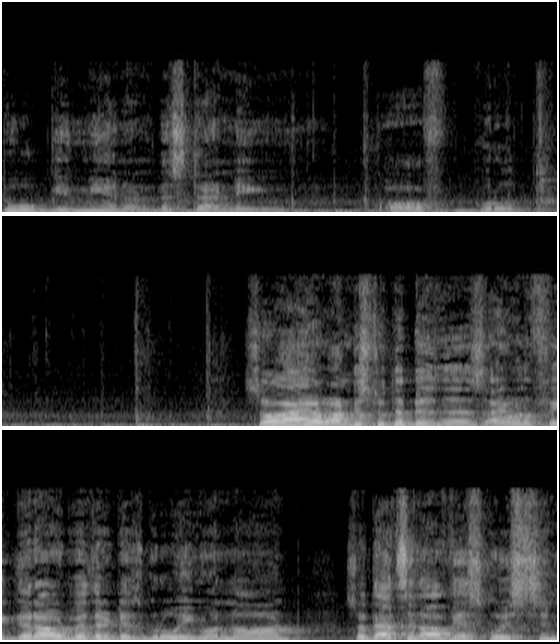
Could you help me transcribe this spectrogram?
to give me an understanding of growth? So i have understood the business. I want to figure out whether it is growing or not so that's an obvious question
